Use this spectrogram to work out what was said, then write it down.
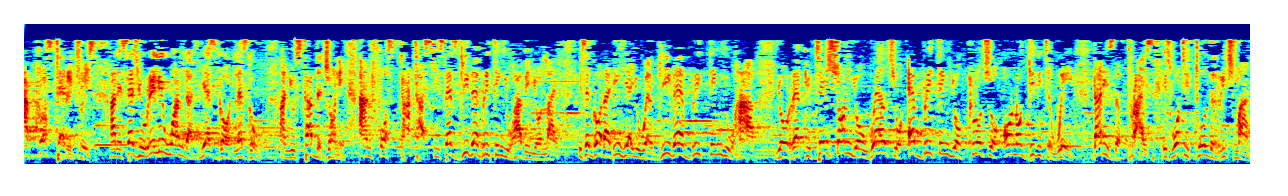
across territories. And he says, you really want that? Yes, God, let's go. And you start the journey. And for starters, he says, give everything you have in your life. He said, God, I didn't hear you well. Give everything you have. Your reputation, your wealth, your everything, your clothes, your honor, give it away. That is the price. Is what he told the rich man.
